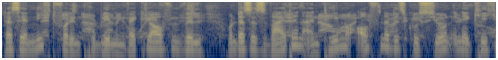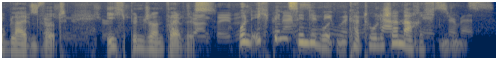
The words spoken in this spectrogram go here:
dass er nicht vor den Problemen weglaufen will und dass es weiterhin ein Thema offener Diskussion in der Kirche bleiben wird. Ich bin John Tavis. Und ich bin Cindy Wooden, katholischer Nachrichtendienst.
